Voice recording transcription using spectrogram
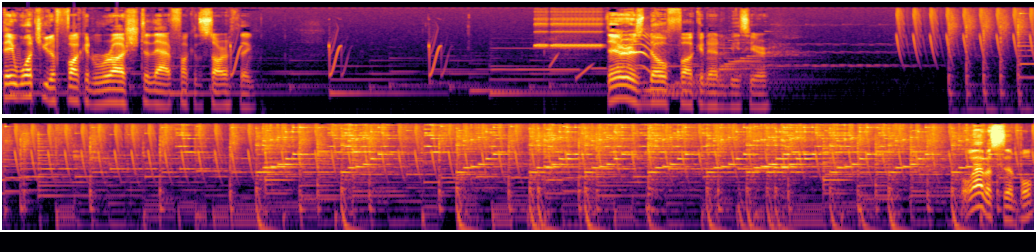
they want you to fucking rush to that fucking star thing. There is no fucking enemies here. Well, that was simple.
